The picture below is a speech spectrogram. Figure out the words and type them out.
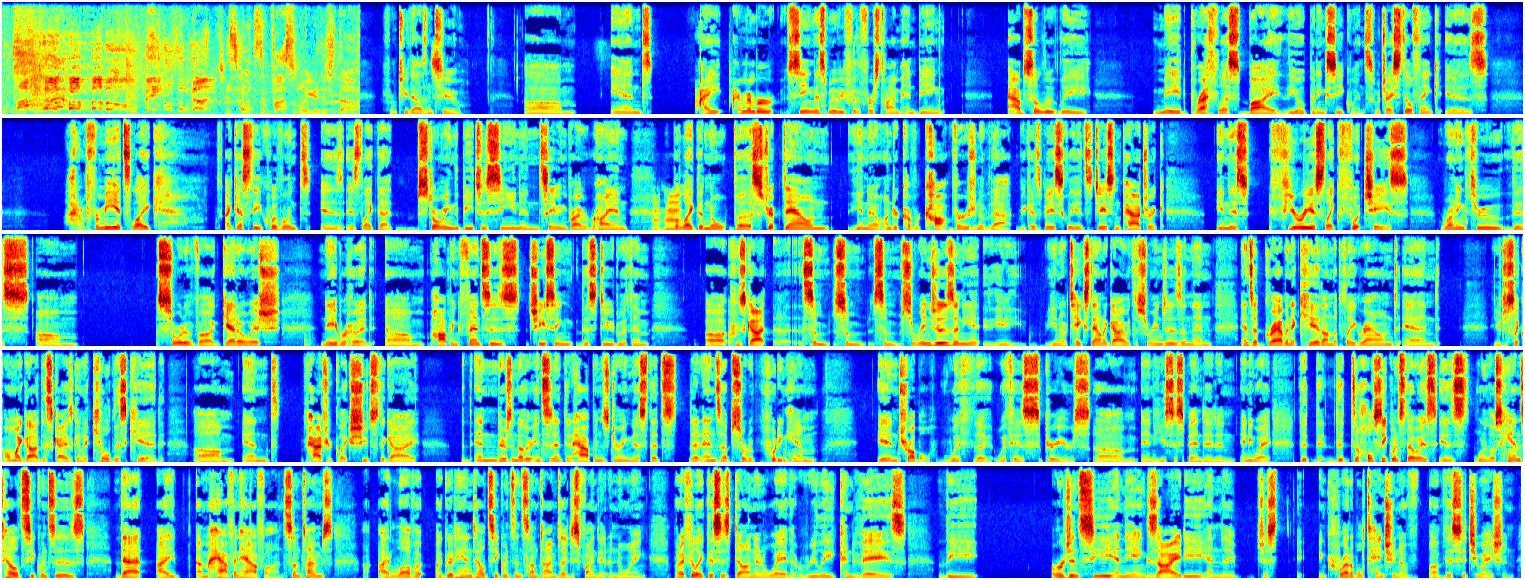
Bagels and guns. It's almost impossible you're this dumb. from 2002. Um, and I I remember seeing this movie for the first time and being absolutely made breathless by the opening sequence, which I still think is I don't, for me it's like I guess the equivalent is is like that storming the beaches scene in Saving Private Ryan, but like the no, the stripped down, you know, undercover cop version of that because basically it's Jason Patric in this furious like foot chase running through this um sort of uh, ghetto-ish neighborhood, um, hopping fences, chasing this dude with him, uh, who's got uh, some some some syringes, and he, he you know takes down a guy with the syringes, and then ends up grabbing a kid on the playground, and you're just like, oh my god, this guy is gonna kill this kid, um, and Patric like shoots the guy, and there's another incident that happens during this that's that ends up sort of putting him in trouble with the with his superiors um and he's suspended. And anyway the, the the whole sequence though is is one of those handheld sequences that i i'm half and half on. Sometimes i love a, a good handheld sequence and sometimes i just find it annoying. But i feel like this is done in a way that really conveys the urgency and the anxiety and the just incredible tension of of this situation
